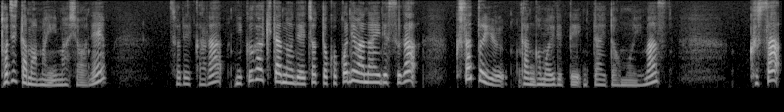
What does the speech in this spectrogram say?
閉じたまま言いましょうね。それから肉が来たのでちょっとここにはないですが草という単語も入れてみたいと思います。草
